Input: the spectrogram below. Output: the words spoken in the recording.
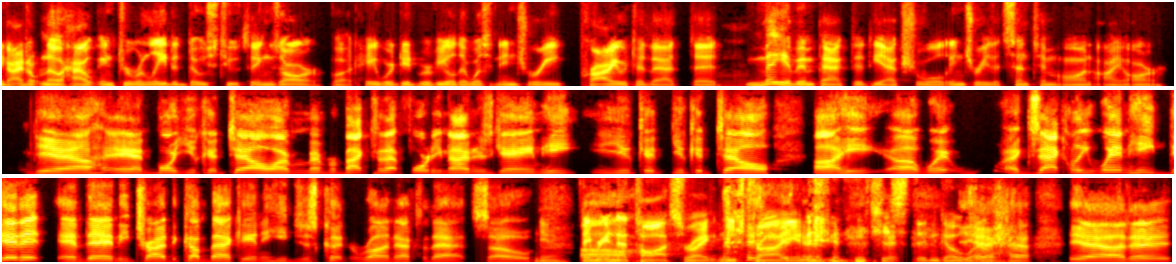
you know, I don't know how interrelated those two things are, but Heyward did reveal there was an injury prior to that that mm. may have impacted the actual injury that sent him on IR. Yeah, and boy, you could tell. I remember back to that 49ers game. He, you could, you could tell uh, he uh, went exactly when he did it, and then he tried to come back in, and he just couldn't run after that. So yeah, they uh, ran that uh, toss right, and he's trying, and it just didn't go well. Yeah, yeah, they,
